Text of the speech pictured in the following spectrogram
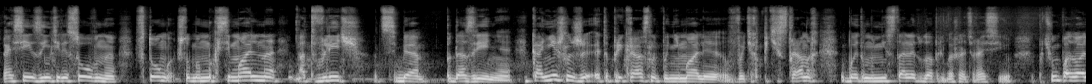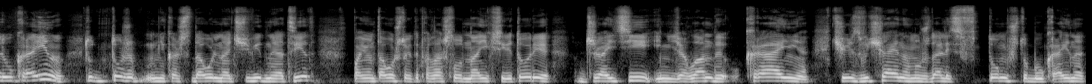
Россия заинтересована в том, чтобы максимально отвлечь от себя подозрения. Конечно же, это прекрасно понимали в этих пяти странах, поэтому не стали туда приглашать Россию. Почему позвали Украину? Тут тоже, мне кажется, довольно очевидный ответ. Помимо того, что это произошло на их территории, GIT и Нидерланды крайне, чрезвычайно нуждались в том, чтобы Украина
